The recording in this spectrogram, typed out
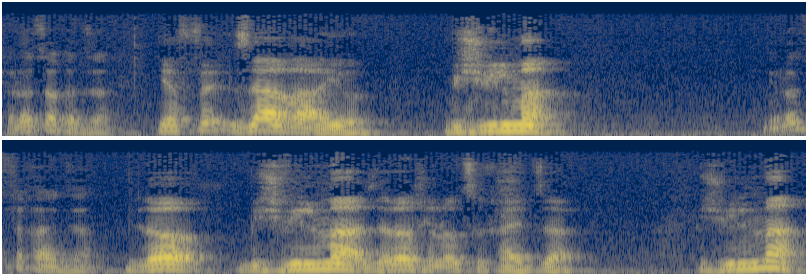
שלא צריך את זה. יפה, זה הרעיון. בשביל מה? היא לא צריכה את זה. לא, בשביל מה? זה לא שלא צריכה את זה. בשביל מה?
